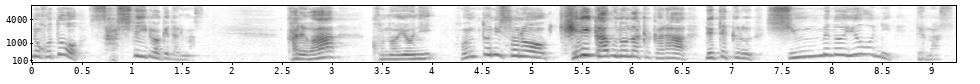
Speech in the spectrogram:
のことを指しているわけであります。彼はこの世に本当にその切り株の中から出てくる新芽のように出ます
